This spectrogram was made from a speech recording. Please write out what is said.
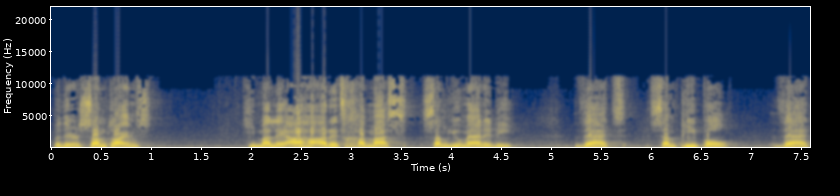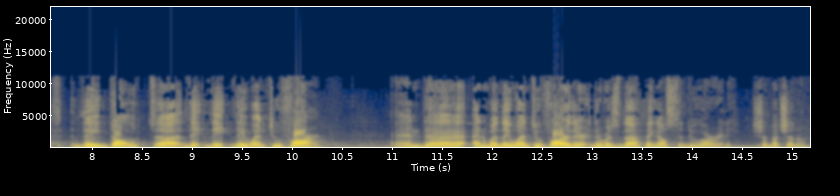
But there are sometimes haaretz chamas, some humanity that some people that they don't uh, they, they, they went too far, and uh, and when they went too far, there there was nothing else to do already. Shabbat shalom.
